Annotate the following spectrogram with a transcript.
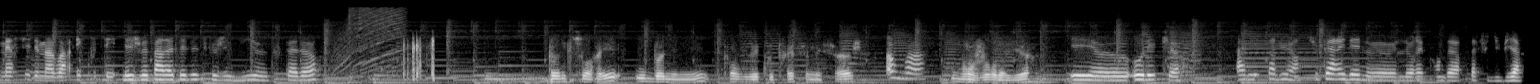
Merci de m'avoir écouté. Mais je vais pas répéter ce que j'ai dit euh, tout à l'heure. Bonne soirée ou bonne nuit quand vous écouterez ce message. Au revoir. Ou bonjour d'ailleurs. Et euh, au les cœurs. Allez, salut. Hein. Super idée le, le répondeur. Ça fait du bien.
